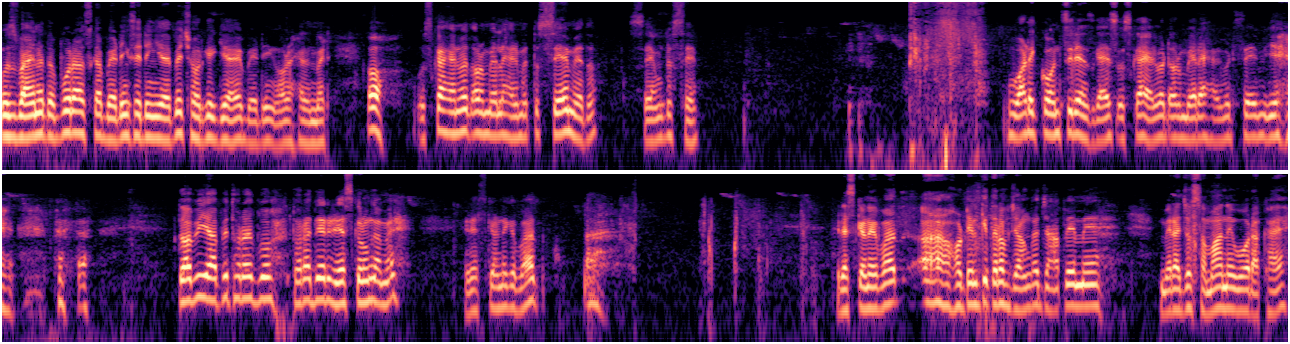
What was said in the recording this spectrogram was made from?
उस भाई ने तो पूरा उसका बेडिंग सेटिंग यहाँ पे छोड़ के गया है बेडिंग और हेलमेट ओह, उसका हेलमेट और मेरा हेलमेट तो सेम है तो। Same to same what a coincidence guess उसका हेलमेट और मेरा हेलमेट सेम ये है। तो अभी यहाँ पे थोड़ा वो, थोड़ा देर रेस्ट करूँगा मैं। रेस्ट करने के बाद रेस्ट करने के बाद होटल की तरफ़ जाऊँगा, जहाँ पे मैं, मेरा जो सामान है वो रखा है,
